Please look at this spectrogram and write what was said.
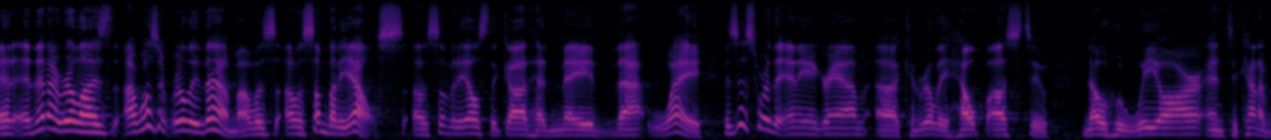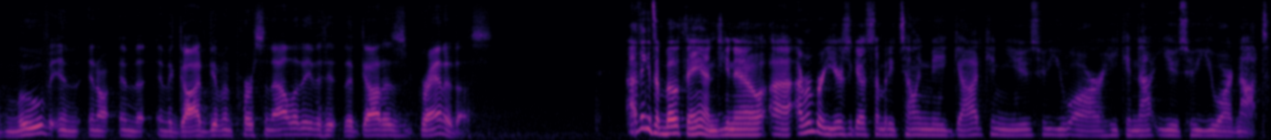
And, and then I realized I wasn't really them. I was, I was somebody else. I was somebody else that God had made that way. Is this where the Enneagram uh, can really help us to know who we are and to kind of move in, in, our, in the, in the God given personality that, that God has granted us? I think it's a both and. You know, uh, I remember years ago somebody telling me God can use who you are, He cannot use who you are not.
